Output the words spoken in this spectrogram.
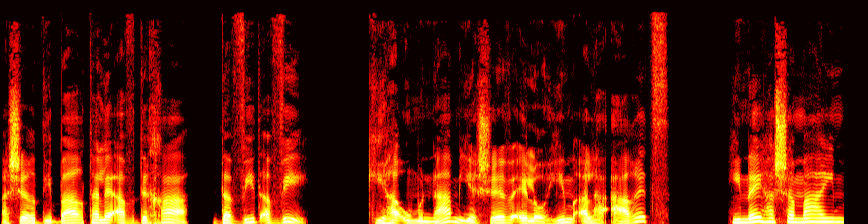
אשר דיברת לעבדך, דוד אבי, כי האומנם ישב אלוהים על הארץ? הנה השמיים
